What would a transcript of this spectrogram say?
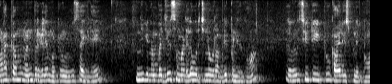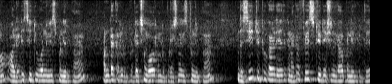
வணக்கம் நண்பர்களே மற்றும் விவசாயிகளே. இன்றைக்கி நம்ம ஜிஎஸ்எம் மாடலில் ஒரு சின்ன ஒரு அப்டேட் பண்ணியிருக்கோம் இதில் வந்து சிடி டூ காயில் யூஸ் பண்ணியிருக்கோம் ஆல்ரெடி சிடி ஒன் யூஸ் பண்ணியிருப்பேன் under current protection over current protection use பண்ணியிருப்பேன் இந்த சிடி டூ காயில் எதுக்குனாக்கா ஃபேஸ் டிடெக்ஷனுக்காக பண்ணியிருக்குது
